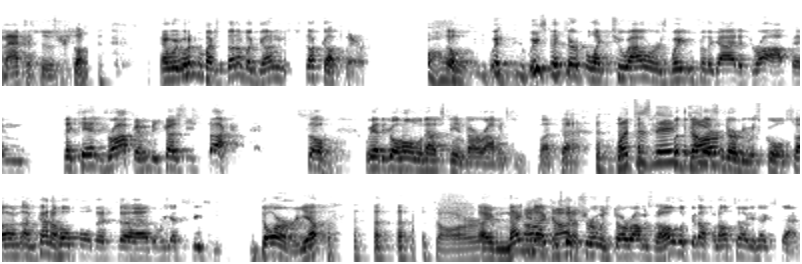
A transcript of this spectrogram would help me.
mattresses or something. And we went my son of a gun stuck up there. Oh. So we, we spent there for like two hours waiting for the guy to drop, and they can't drop him because he's stuck. So we had to go home without seeing Dar Robinson. But uh, what's his name? but the Dar- Derby was cool. So I'm, I'm kind of hopeful that uh, that we got to see some Dar. Yep. Dar. I'm 99 oh, percent sure it was Dar Robinson. I'll look it up and I'll tell you next time.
